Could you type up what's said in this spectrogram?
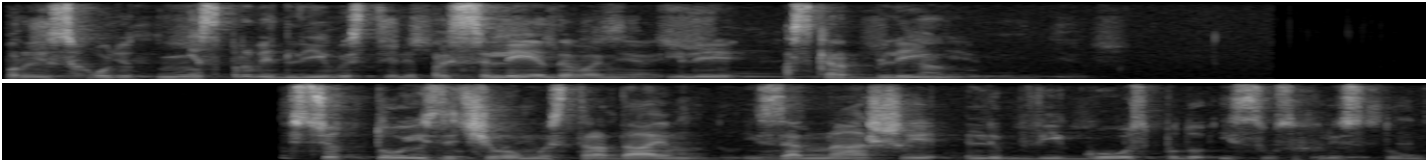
происходит несправедливость или преследование или оскорбление. Все то, из-за чего мы страдаем, из-за нашей любви к Господу Иисусу Христу.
